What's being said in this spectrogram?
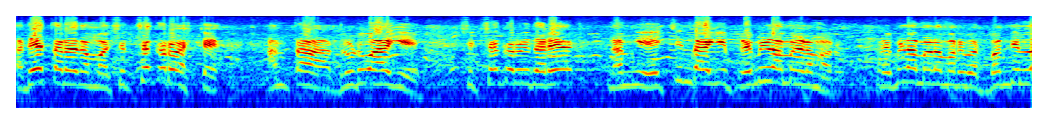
ಅದೇ ಥರ ನಮ್ಮ ಶಿಕ್ಷಕರು ಅಷ್ಟೇ. ಅಂತ ದೃಢವಾಗಿ ಶಿಕ್ಷಕರು ಇದ್ದಾರೆ. ನಮಗೆ ಹೆಚ್ಚಿನದಾಗಿ ಪ್ರಮೀಳಾ ಮೇಡಮ್ ಅವರು. ಪ್ರಮೀಳಾ ಮೇಡಮ್ ಇವತ್ತು ಬಂದಿಲ್ಲ.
